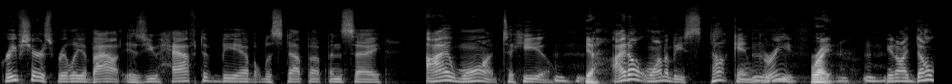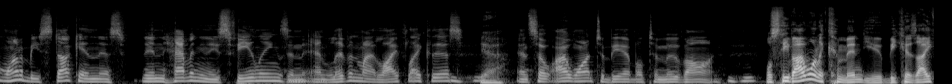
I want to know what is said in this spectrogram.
grief share is really about is you have to be able to step up and say, I want to heal. Mm-hmm. Yeah. I don't want to be stuck in grief. Right. You know, I don't want to be stuck in this in having these feelings and, and living my life like this. Yeah. And so I want to be able to move on. Well, Steve, I want to commend you because I,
